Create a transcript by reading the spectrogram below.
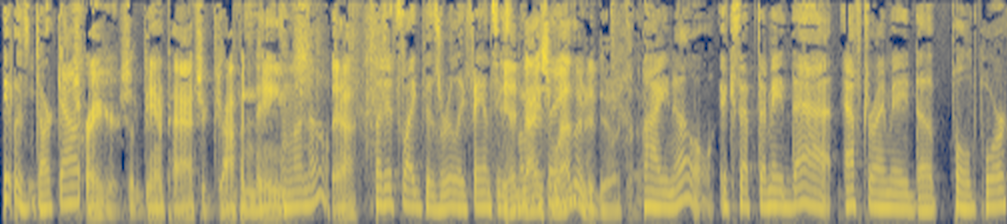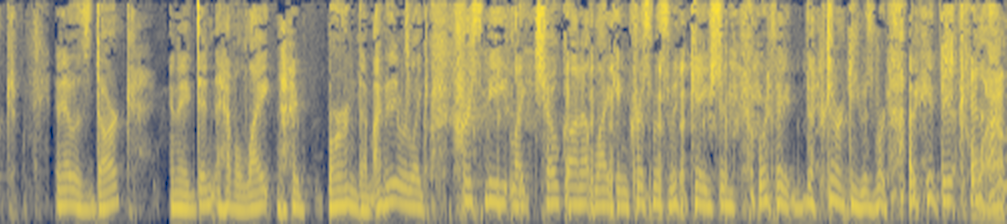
It was dark out. Traeger. So Dan Patrick dropping names. I know. Yeah. But it's like this really fancy. You had nice thing. weather to do it though. I know, except I made that after I made the pulled pork and it was dark and I didn't have a light. And I burned them. I mean, they were like crispy, like choke on it, like in Christmas Vacation, where they the turkey was burned. I mean, they, and I'm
